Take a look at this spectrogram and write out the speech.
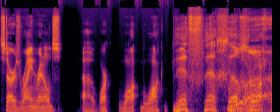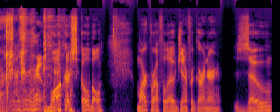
Stars Ryan Reynolds, uh, walk, walk, walk, Walker Scobell, Mark Ruffalo, Jennifer Garner, Zoe,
